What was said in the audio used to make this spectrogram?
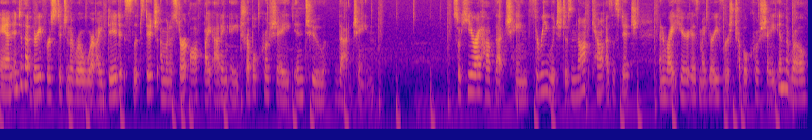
And into that very first stitch in the row where I did slip stitch, I'm going to start off by adding a treble crochet into that chain. So here I have that chain three, which does not count as a stitch. And right here is my very first treble crochet in the row.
